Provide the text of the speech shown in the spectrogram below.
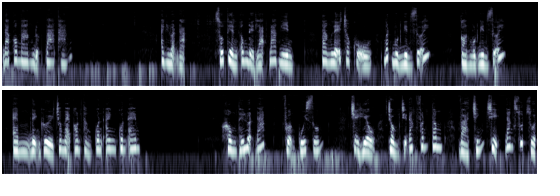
đã có mang được ba tháng. Anh Luận ạ, số tiền ông để lại ba nghìn, tang lễ cho cụ mất một nghìn rưỡi, còn một nghìn rưỡi. Em định gửi cho mẹ con thằng Quân Anh, Quân em. Không thấy Luận đáp, Phượng cúi xuống. Chị hiểu chồng chị đang phân tâm và chính chị đang suốt ruột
